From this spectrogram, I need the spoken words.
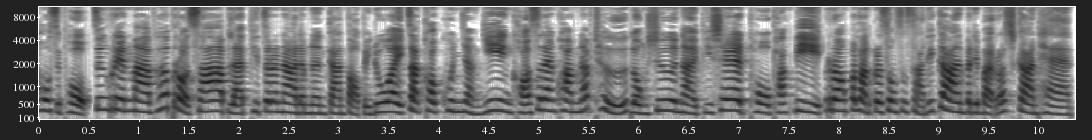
2566 จึงเรียนมาเพื่อโปรดทราบ และพิจารณาดำเนินการต่อไปด้วยจากขอบคุณอย่างยิ่ง ขอแสดงความนับถือลงชื่อนายพิเชษโพพักดี รองปลัดกระทรวงศึกษาธิการปฏิบัติราชการแทน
